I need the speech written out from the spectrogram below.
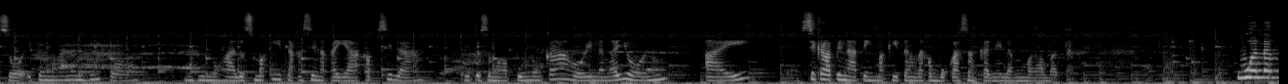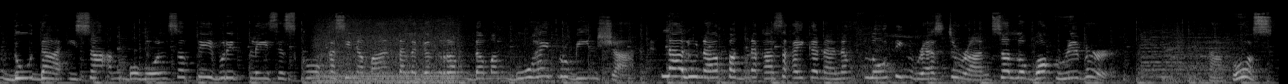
So itong mga nandito, hindi mo halos makita kasi nakayakap sila dito sa mga punong kahoy na ngayon ay sikapin nating makitang nakabukas ang kanilang mga mata. Walang duda, isa ang Bohol sa favorite places ko kasi naman talagang ramdam ang buhay probinsya. Lalo na pag nakasakay ka na ng floating restaurant sa Lobok River. Tapos,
